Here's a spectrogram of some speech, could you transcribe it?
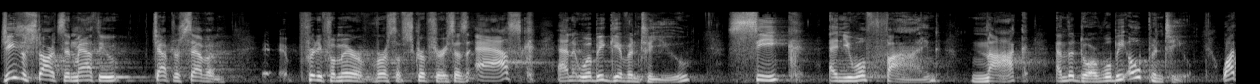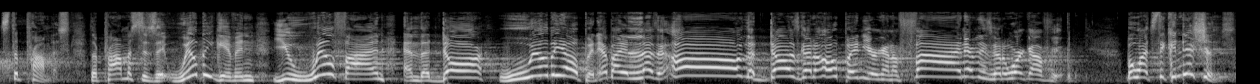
Jesus starts in Matthew chapter 7, pretty familiar verse of scripture. He says, Ask, and it will be given to you. Seek, and you will find. Knock, and the door will be open to you. What's the promise? The promise is it will be given, you will find, and the door will be open. Everybody loves it. Oh, the door's gonna open, you're gonna find, everything's gonna work out for you. But what's the conditions?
